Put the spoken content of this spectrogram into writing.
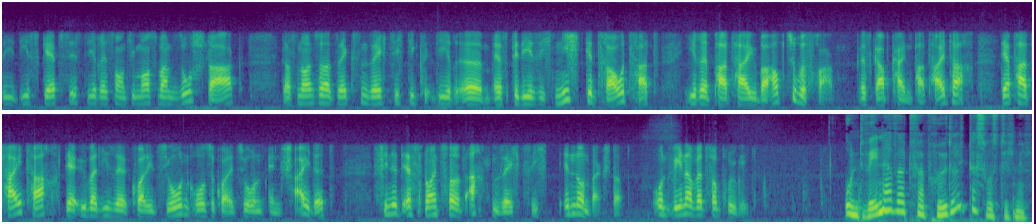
die, die Skepsis, die Ressentiments waren so stark, dass 1966 die, die äh, SPD sich nicht getraut hat, ihre Partei überhaupt zu befragen. Es gab keinen Parteitag. Der Parteitag, der über diese Koalition, große Koalition, entscheidet, findet erst 1968 in Nürnberg statt. Und Wiener wird verprügelt. Und Wehner wird verprügelt? Das wusste ich nicht.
